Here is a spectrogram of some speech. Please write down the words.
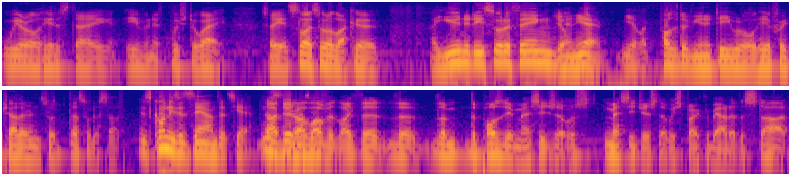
we're all here to stay, even if pushed away. So yeah, it's like sort of like a a unity sort of thing, Yep. and yeah, yeah, like positive unity. We're all here for each other and sort that sort of stuff. As corny as it sounds, it's yeah. No, dude, I love it. Like the, the, the, the positive message that was messages that we spoke about at the start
